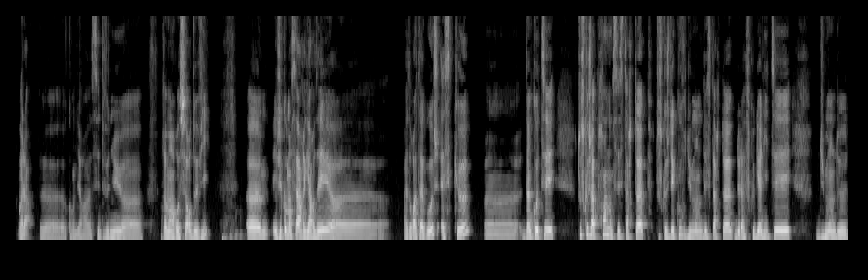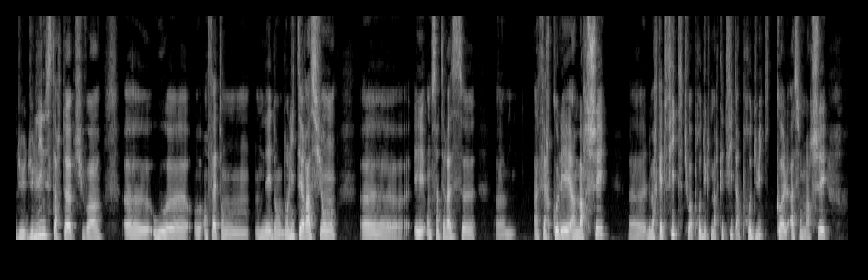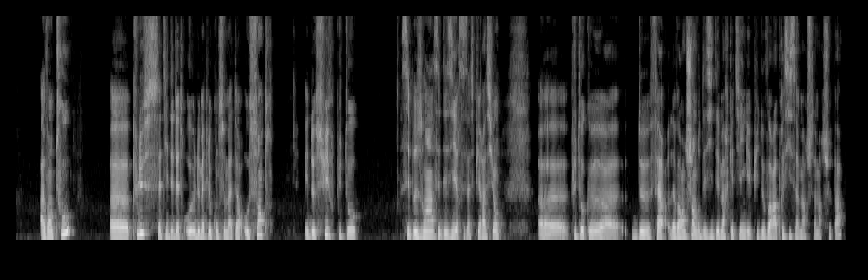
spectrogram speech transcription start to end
voilà, euh, comment dire, euh, c'est devenu euh, vraiment un ressort de vie. et j'ai commencé à regarder à droite à gauche. Est-ce que d'un côté, tout ce que j'apprends dans ces startups, tout ce que je découvre du monde des startups, de la frugalité, du monde du, lean startup, tu vois, où en fait on, est dans, l'itération et on s'intéresse à faire coller un marché euh, le market fit, tu vois, product market fit, un produit qui colle à son marché. Avant tout, euh, plus cette idée d'être, de mettre le consommateur au centre et de suivre plutôt ses besoins, ses désirs, ses aspirations, euh, plutôt que de faire, d'avoir en chambre des idées marketing et puis de voir après si ça marche, ça marche pas.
